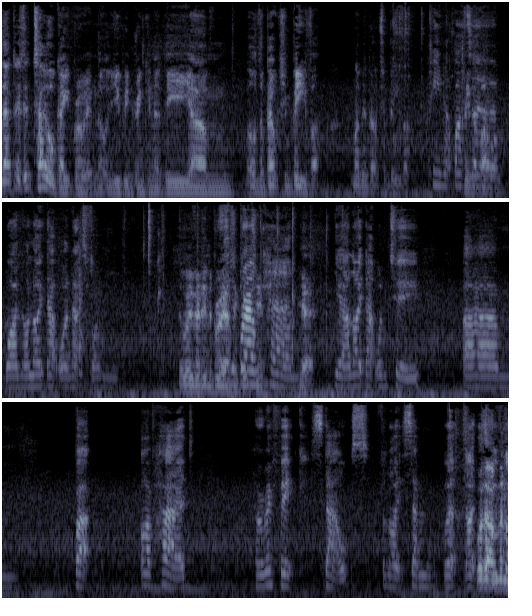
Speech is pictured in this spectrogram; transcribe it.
like that? Is it Tailgate Brewing that you've been drinking at the um or the Belching Beaver? Maybe the Belching Beaver. Peanut butter, Peanut butter one. I like that one. That's from The one we've had it in the brew is house it and the brown kitchen. can. Yeah. Yeah, I like that one too. Um, but I've had horrific stouts for like seven. Well, like Well, that Munzer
